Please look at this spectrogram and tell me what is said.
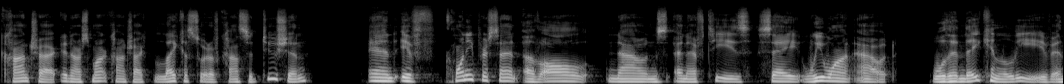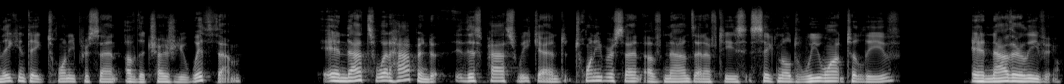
contract, in our smart contract, like a sort of constitution. And if 20% of all nouns NFTs say we want out, well, then they can leave and they can take 20% of the treasury with them. And that's what happened this past weekend. 20% of Nouns NFTs signaled we want to leave, and now they're leaving.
